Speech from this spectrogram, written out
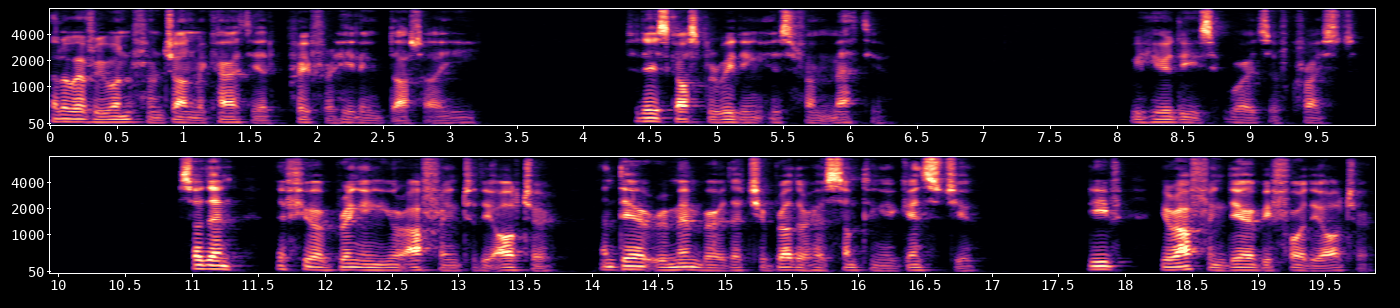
Hello, everyone, from John McCarthy at prayforhealing.ie. Today's Gospel reading is from Matthew. We hear these words of Christ. So then, if you are bringing your offering to the altar, and there remember that your brother has something against you, leave your offering there before the altar.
